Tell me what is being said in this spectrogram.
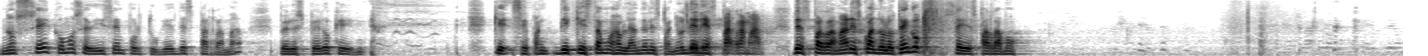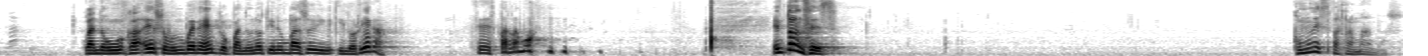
No sé cómo se dice en portugués desparramar, pero espero que que sepan de qué estamos hablando en español, de desparramar. Desparramar es cuando lo tengo, se desparramó. Cuando, eso, un buen ejemplo, cuando uno tiene un vaso y, y lo riega, se desparramó. Entonces, ¿cómo desparramamos?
